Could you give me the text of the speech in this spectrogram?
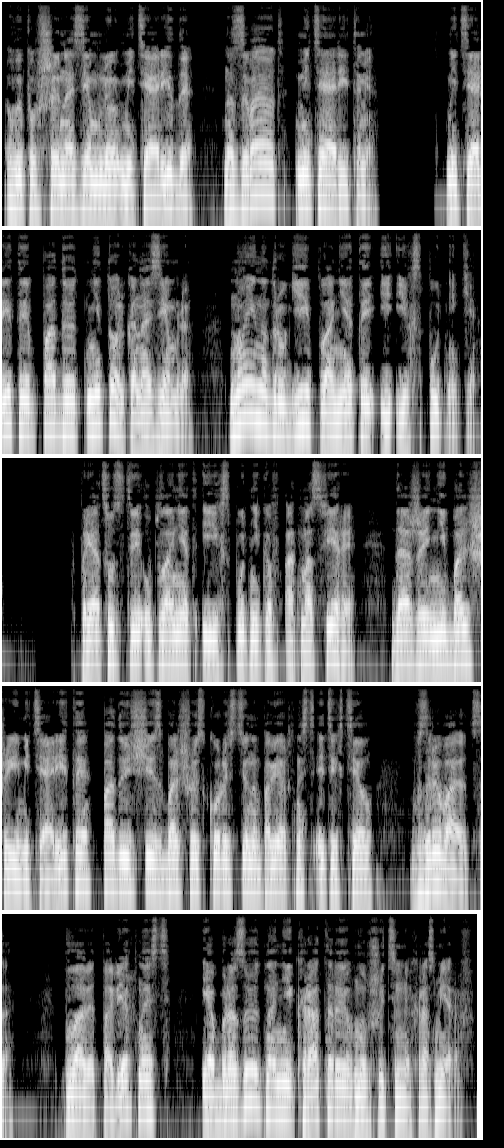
Выпавшие на Землю метеориды называют метеоритами. Метеориты падают не только на Землю, но и на другие планеты и их спутники. При отсутствии у планет и их спутников атмосферы, даже небольшие метеориты, падающие с большой скоростью на поверхность этих тел, взрываются, плавят поверхность и образуют на ней кратеры внушительных размеров.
